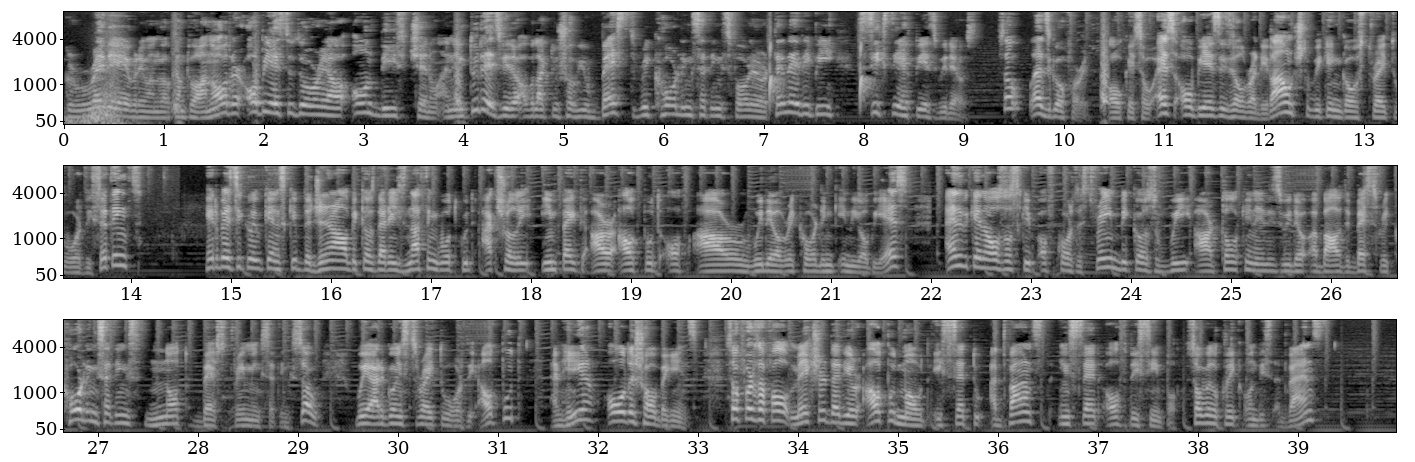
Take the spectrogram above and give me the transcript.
Great day everyone, welcome to another OBS tutorial on this channel and in today's video I would like to show you best recording settings for your 1080p 60fps videos. So let's go for it. Okay, so as OBS is already launched, we can go straight towards the settings here basically we can skip the general because there is nothing what could actually impact our output of our video recording in the OBS. And we can also skip of course the stream because we are talking in this video about the best recording settings, not best streaming settings. So we are going straight towards the output and here all the show begins. So first of all, make sure that your output mode is set to advanced instead of the simple. So we'll click on this advanced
